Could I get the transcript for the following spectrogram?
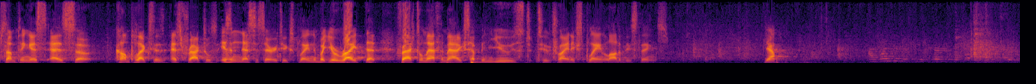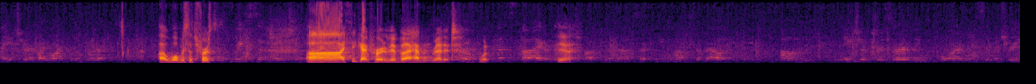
something as, as uh, complex as, as fractals isn't necessary to explain them. But you're right that fractal mathematics have been used to try and explain a lot of these things. Yeah? I wondered if you heard of the book Freaks of Nature by Mark Blumberg. Uh, what was the first? Freaks of Nature. Uh, I think I've heard of it, but I haven't read it. What? Flip side of what Yeah. you're talking about. So he talks about um, nature preserving form and symmetry,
